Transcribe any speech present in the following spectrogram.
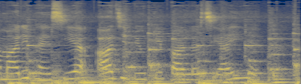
हमारी भैंसिया आज ही ब्यूटी पार्लर से आई है।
